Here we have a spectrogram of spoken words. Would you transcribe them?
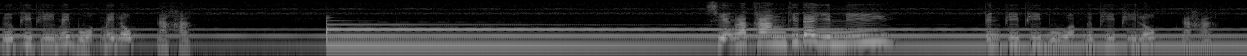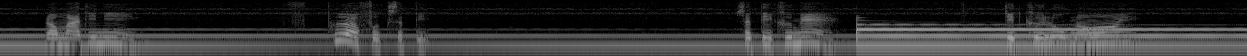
หรือพีพีไม่บวกไม่ลบนะคะ เสียงะระฆังที่ได้ยินนี้ เป็นพีพีบวกหรือพีพีลบนะคะ เรามาที่นี่ พื่อฝึกสติ สติคือแม่ จิตคือลูกน้อย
